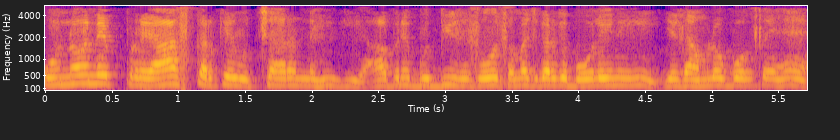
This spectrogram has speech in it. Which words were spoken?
उन्होंने प्रयास करके उच्चारण नहीं किया। अपने बुद्धि से सोच समझ करके बोले नहीं, जैसे हम लोग बोलते हैं।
